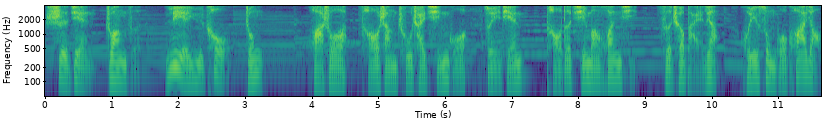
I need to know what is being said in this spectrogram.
事件《庄子·列御寇》中，话说曹商出差秦国，嘴甜，讨得秦王欢喜，赐车百辆，回宋国夸耀，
